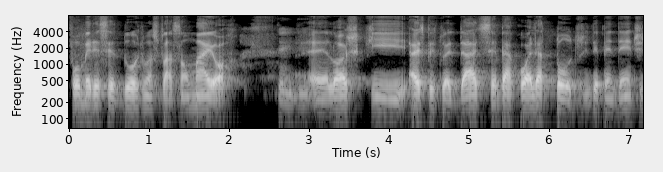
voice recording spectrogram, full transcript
for merecedor de uma situação maior. Entendi. É lógico que a espiritualidade sempre acolhe a todos, independente,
